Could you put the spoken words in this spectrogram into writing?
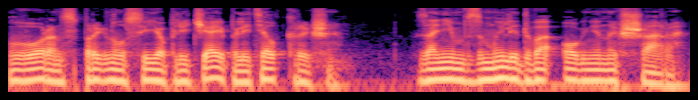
Ворон спрыгнул с ее плеча и полетел к крыше. За ним взмыли два огненных шара.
